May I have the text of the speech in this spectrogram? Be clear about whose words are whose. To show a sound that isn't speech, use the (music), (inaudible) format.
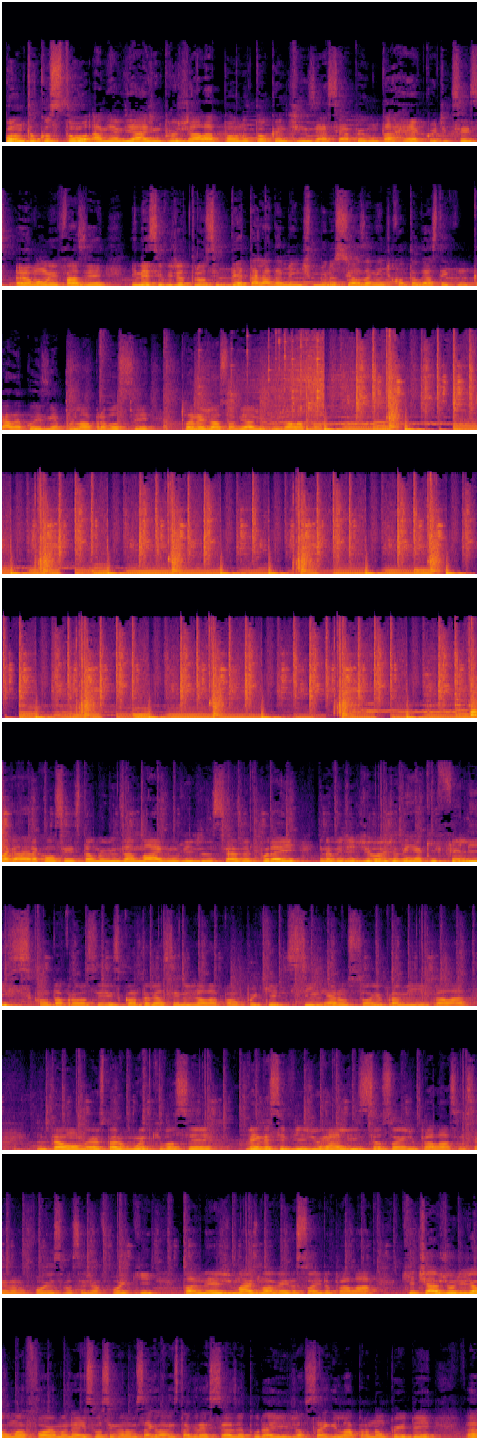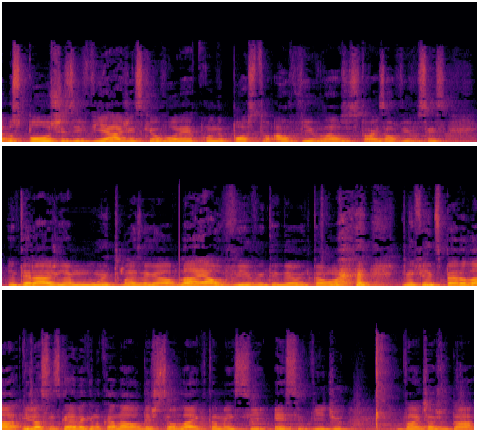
Speaker 1: Quanto custou a minha viagem para o Jalapão no Tocantins? Essa é a pergunta recorde que vocês amam me fazer e nesse vídeo eu trouxe detalhadamente, minuciosamente, quanto eu gastei com cada coisinha por lá para você planejar sua viagem para o Jalapão. Fala galera, como vocês estão? Bem-vindos a mais um vídeo do César por aí. E no vídeo de hoje eu venho aqui feliz contar pra vocês quanto eu gastei no Jalapão, porque sim, era um sonho pra mim ir pra lá. Então eu espero muito que você, vendo esse vídeo, realize seu sonho de ir pra lá, se você ainda não foi, ou se você já foi, que planeje mais uma vez a sua ida pra lá, que te ajude de alguma forma, né? E se você ainda não me segue lá no Instagram, é César por aí, já segue lá para não perder uh, os posts e viagens que eu vou, né? Quando eu posto ao vivo lá, os stories ao vivo, vocês interagem, é muito mais legal. Lá é ao vivo, entendeu? Então, (laughs) enfim, te espero lá. E já se inscreve aqui no canal, deixa seu like também se esse vídeo vai te ajudar.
